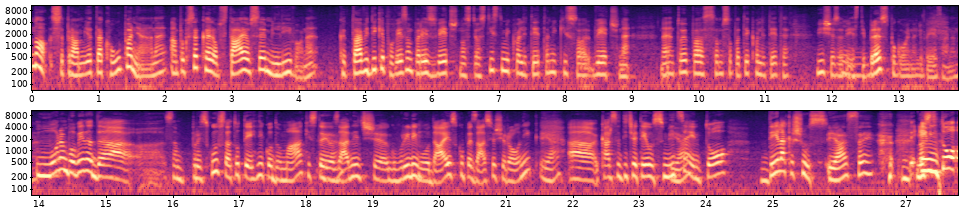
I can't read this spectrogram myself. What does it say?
No, se pravi, je tako upanje, ne? ampak vse, kar obstaja, vse je miljivo. Ne? Ker ta vidik je povezan pa res z večnostjo, s tistimi kvalitetami, ki so večne. Ne? To je pa, sem so pa te kvalitete više zavesti, mm. brezpogojna ljubezen. Ne? Moram povedati, da uh, sem preizkusila to tehniko doma, ki ste jo ja. zadnjič govorili v oddaji skupaj z Asijo Širovnik, Ja. uh, kar se tiče te osmice Ja. in to. Dela kašus. Ja, sej. No, In to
